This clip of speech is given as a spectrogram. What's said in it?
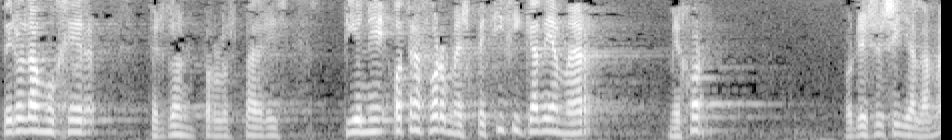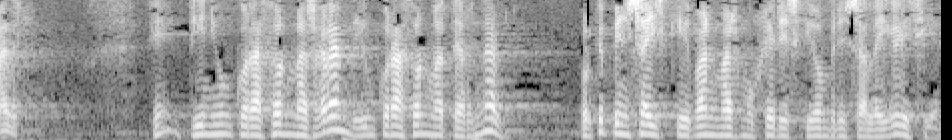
pero la mujer, perdón por los padres, tiene otra forma específica de amar mejor. Por eso es ella la madre. ¿eh? Tiene un corazón más grande, un corazón maternal. ¿Por qué pensáis que van más mujeres que hombres a la iglesia?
